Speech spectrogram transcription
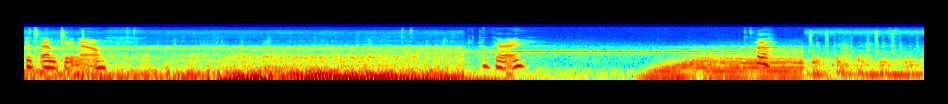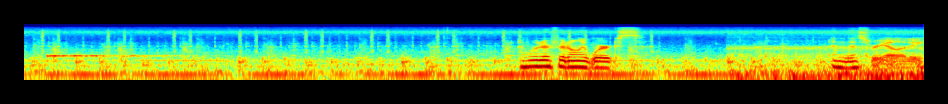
It's empty now. Okay. I wonder if it only works in this reality.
